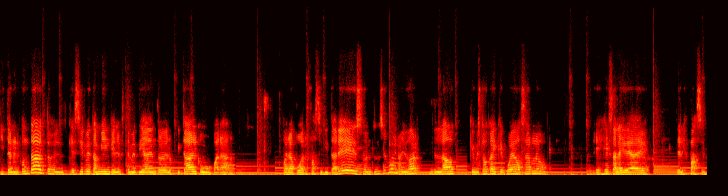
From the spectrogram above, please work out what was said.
y tener contactos, el que sirve también que yo esté metida dentro del hospital como para, para poder facilitar eso. Entonces, bueno, ayudar del lado que me toca y que puedo hacerlo, es esa la idea de, del espacio.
